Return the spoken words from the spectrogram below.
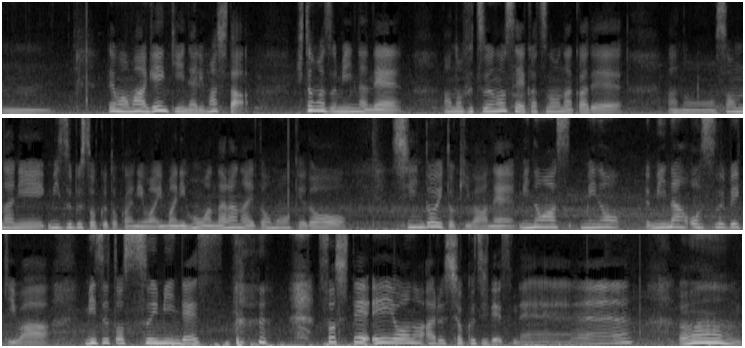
うん。でもまあ元気になりました。ひとまずみんなねあの普通の生活の中であのそんなに水不足とかには今日本はならないと思うけどしんどい時はね見直す見の見直すべきは水と睡眠です。そして栄養のある食事ですね。うん。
